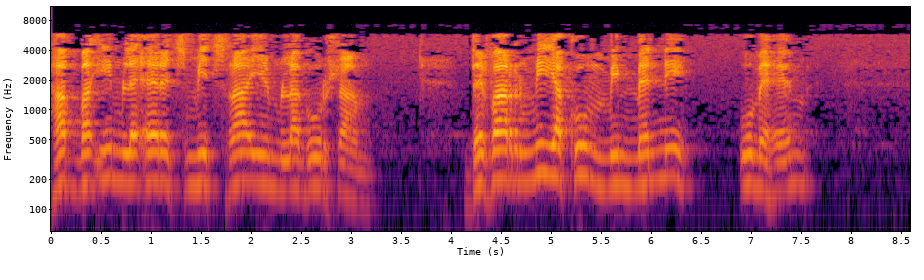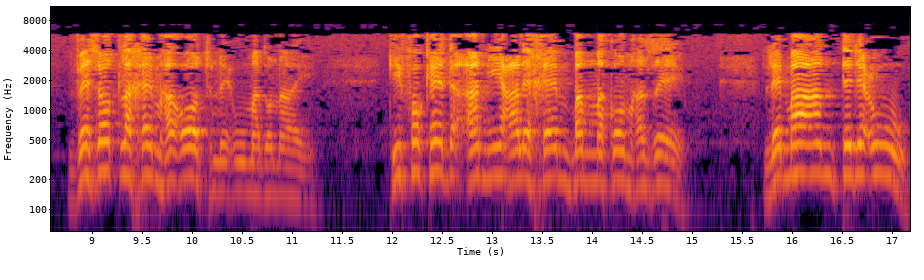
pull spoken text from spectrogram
הבאים לארץ מצרים לגור שם. דבר מי יקום ממני ומהם? וזאת לכם האות נאום אדוני. כי פוקד אני עליכם במקום הזה, למען תדעו,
